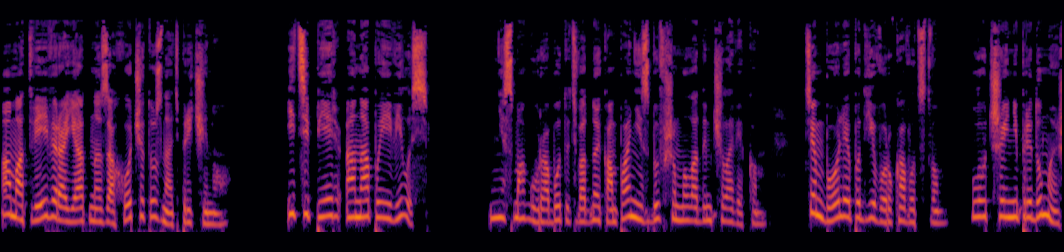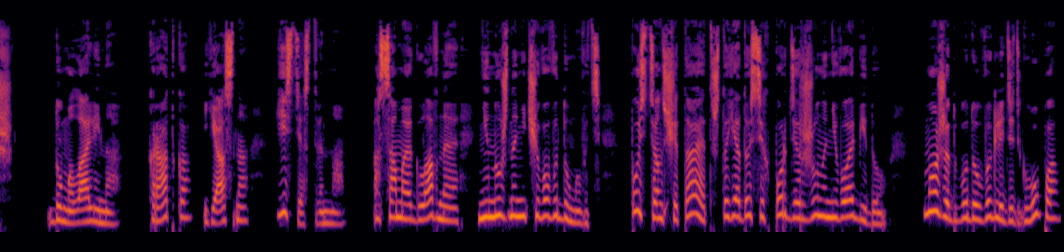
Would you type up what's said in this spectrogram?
а Матвей, вероятно, захочет узнать причину. И теперь она появилась. Не смогу работать в одной компании с бывшим молодым человеком. Тем более под его руководством. Лучше и не придумаешь, — думала Алина. Кратко, ясно, естественно. А самое главное, не нужно ничего выдумывать. Пусть он считает, что я до сих пор держу на него обиду. Может, буду выглядеть глупо,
